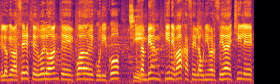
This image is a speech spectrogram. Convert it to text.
de lo que va a ser este duelo ante el cuadro de Curicó. Sí. También tiene bajas en la Universidad de Chile.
